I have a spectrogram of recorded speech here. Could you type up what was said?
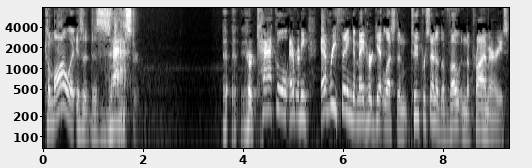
Kamala is a disaster. her cackle, every, I mean, everything that made her get less than 2% of the vote in the primaries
